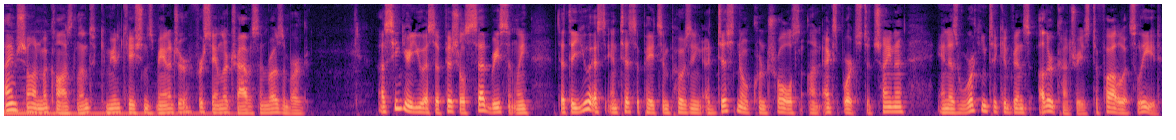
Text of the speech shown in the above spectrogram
I'm Sean McCausland, Communications Manager for Sandler Travis and Rosenberg. A senior U.S. official said recently that the U.S. anticipates imposing additional controls on exports to China and is working to convince other countries to follow its lead.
